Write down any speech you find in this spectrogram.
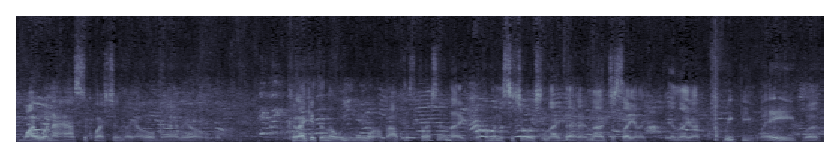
Why wouldn't I ask the question like, oh man, you know, could I get to know more about this person? Like, if I'm in a situation like that, and not just like in a in like a creepy way, but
